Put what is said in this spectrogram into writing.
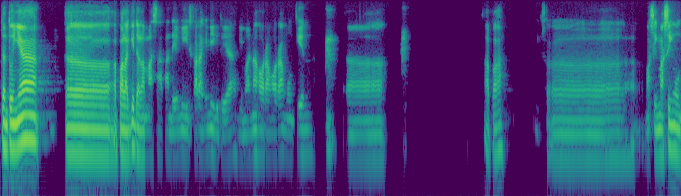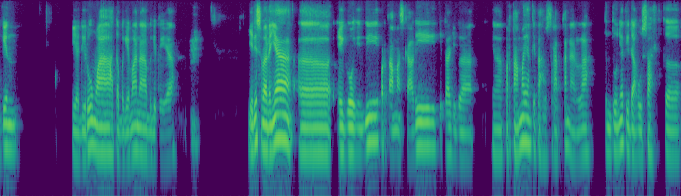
Tentunya eh, apalagi dalam masa pandemi sekarang ini gitu ya, di mana orang-orang mungkin eh, apa eh, masing-masing eh, mungkin ya di rumah atau bagaimana begitu ya. Jadi sebenarnya eh, ego ini pertama sekali kita juga ya pertama yang kita harus terapkan adalah tentunya tidak usah ke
